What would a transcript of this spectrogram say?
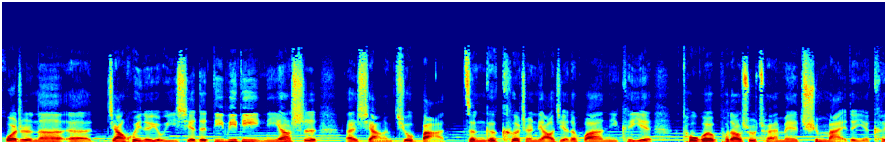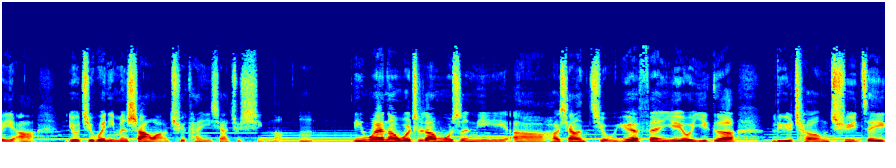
或者呢呃将会呢有一些的 DVD，你要是呃想就把整个课程了解的话，你可以透过葡萄树传媒去。买的也可以啊，有机会你们上网去看一下就行了。嗯，另外呢，我知道牧师你啊、呃，好像九月份也有一个旅程去这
